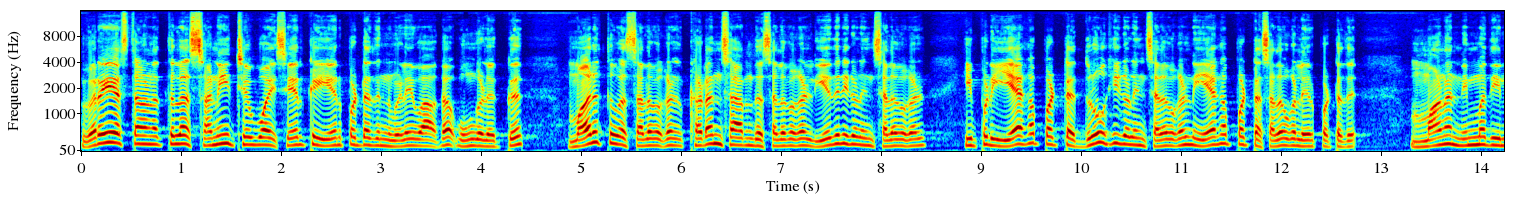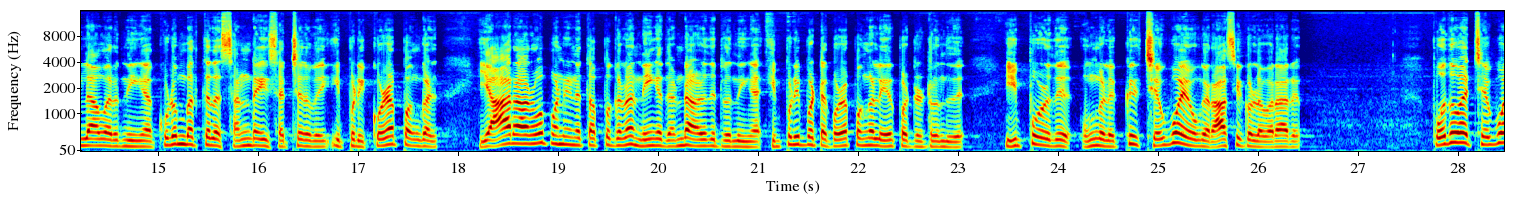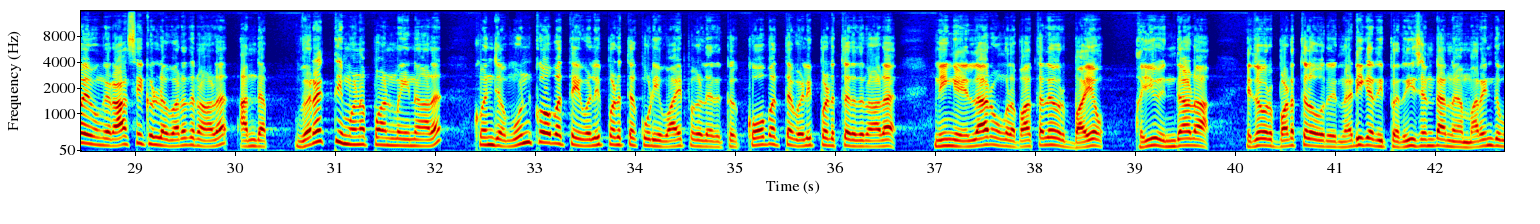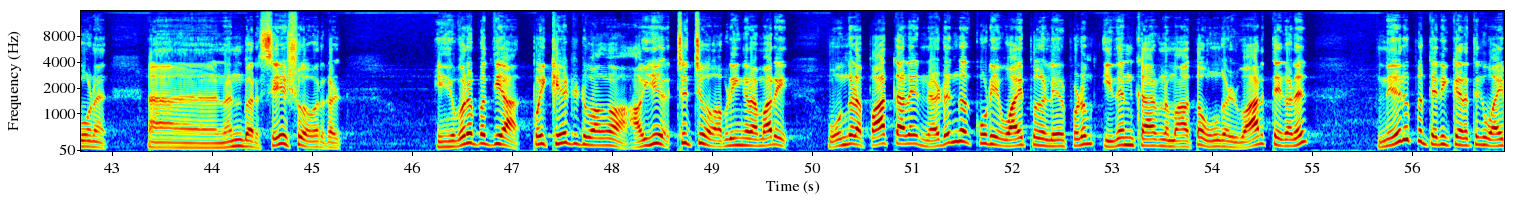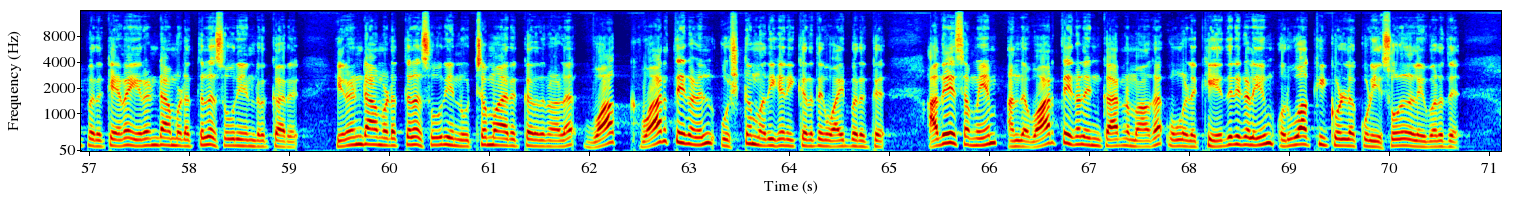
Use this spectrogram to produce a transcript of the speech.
விரயஸ்தானத்தில் சனி செவ்வாய் சேர்க்கை ஏற்பட்டதன் விளைவாக உங்களுக்கு மருத்துவ செலவுகள் கடன் சார்ந்த செலவுகள் எதிரிகளின் செலவுகள் இப்படி ஏகப்பட்ட துரோகிகளின் செலவுகள்னு ஏகப்பட்ட செலவுகள் ஏற்பட்டது. மன நிம்மதி இல்லாமல் இருந்தீங்க. குடும்பத்தில் சண்டை சச்சரவு இப்படி குழப்பங்கள். யாராரோ பண்ணின தப்புக்கெல்லாம் நீங்கள் தண்டை அழுதுட்டு இருந்தீங்க. இப்படிப்பட்ட குழப்பங்கள் ஏற்பட்டுட்டு இருந்தது. இப்பொழுது உங்களுக்கு செவ்வாய் உங்கள் ராசிக்குள்ளே வராரு. பொதுவாக செவ்வாய் உங்கள் ராசிக்குள்ளே வரதுனால அந்த விரக்தி மனப்பான்மையினால் கொஞ்சம் முன்கோபத்தை வெளிப்படுத்தக்கூடிய வாய்ப்புகள் இருக்குது கோபத்தை வெளிப்படுத்துறதுனால நீங்கள் எல்லோரும் உங்களை பார்த்தாலே ஒரு பயம். ஐயோ இந்தாடா. ஏதோ ஒரு படத்தில் ஒரு நடிகர் இப்போ ரீசெண்டாக நான் மறைந்து போன நண்பர் சேஷு அவர்கள். இவரை பற்றியா போய் கேட்டுட்டு வாங்க. ஐயோ அச்சச்சோ அப்படிங்கிற மாதிரி உங்களை பார்த்தாலே நடுங்கக்கூடிய வாய்ப்புகள் ஏற்படும். இதன் காரணமாக உங்கள் வார்த்தைகளில் நெருப்பு தெரிக்கிறதுக்கு வாய்ப்பு இருக்குது ஏன்னா இரண்டாம் இடத்துல சூரியன் இருக்கார். இரண்டாம் இடத்துல சூரியன் உச்சமாக இருக்கிறதுனால வாக் வார்த்தைகளில் உஷ்ணம் அதிகரிக்கிறதுக்கு வாய்ப்பு இருக்குது அதே சமயம் அந்த வார்த்தைகளின் காரணமாக உங்களுக்கு எதிரிகளையும் உருவாக்கி கொள்ளக்கூடிய சூழ்நிலை வருது.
